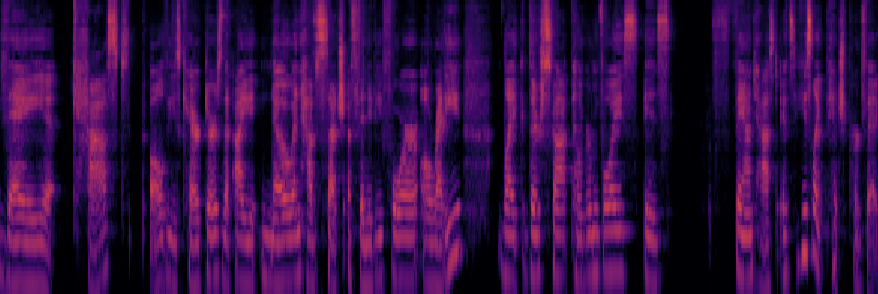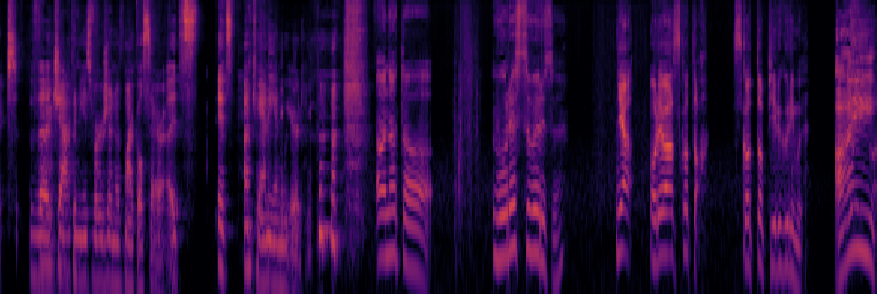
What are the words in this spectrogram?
they cast all these characters that I know and have such affinity for already. Like their Scott Pilgrim voice is fantastic. It's, he's like pitch perfect, the mm-hmm. Japanese version of Michael Cera. It's it's uncanny and weird. あなた、ウォレス・ウェルズいや、俺はスコット。スコット・ピルグリム。I,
